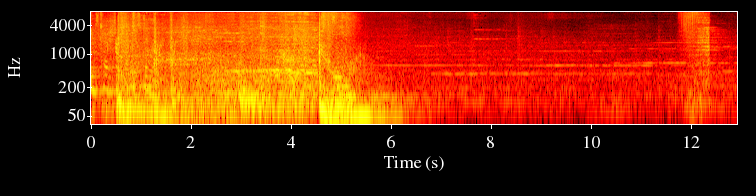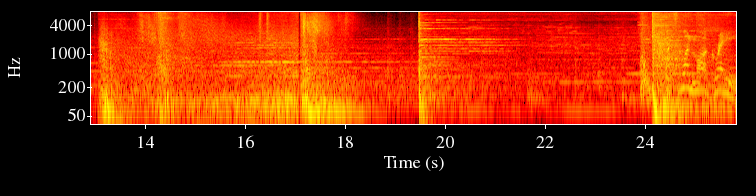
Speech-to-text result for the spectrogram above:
Team's turret has destroyed. one more grave?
